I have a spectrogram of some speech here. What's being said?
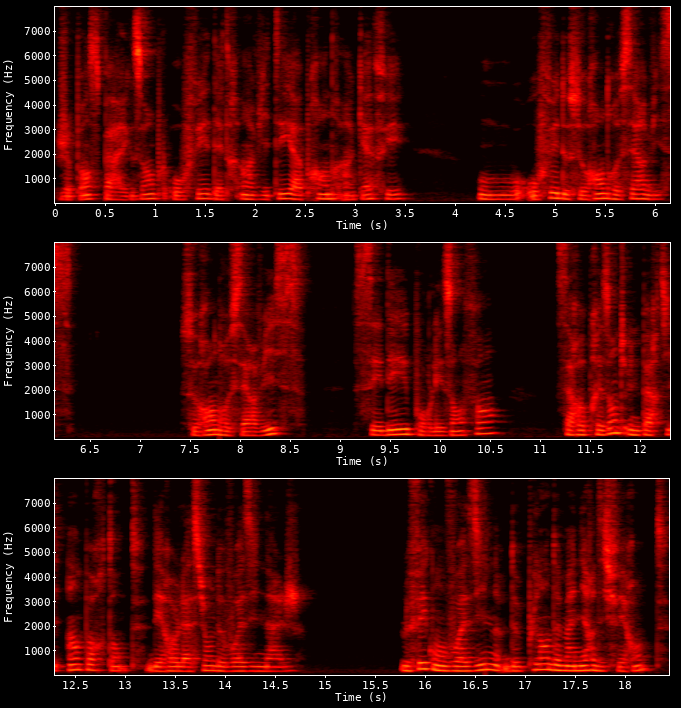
Je pense par exemple au fait d'être invité à prendre un café ou au fait de se rendre service. Se rendre service, s'aider pour les enfants, ça représente une partie importante des relations de voisinage. Le fait qu'on voisine de plein de manières différentes,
